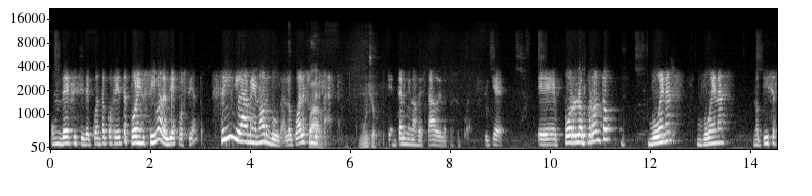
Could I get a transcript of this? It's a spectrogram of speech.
un déficit de cuenta corriente por encima del 10%, sin la menor duda, lo cual es un desastre. Mucho. En términos de Estado y de presupuesto. Así que, eh, por lo pronto, buenas, buenas noticias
